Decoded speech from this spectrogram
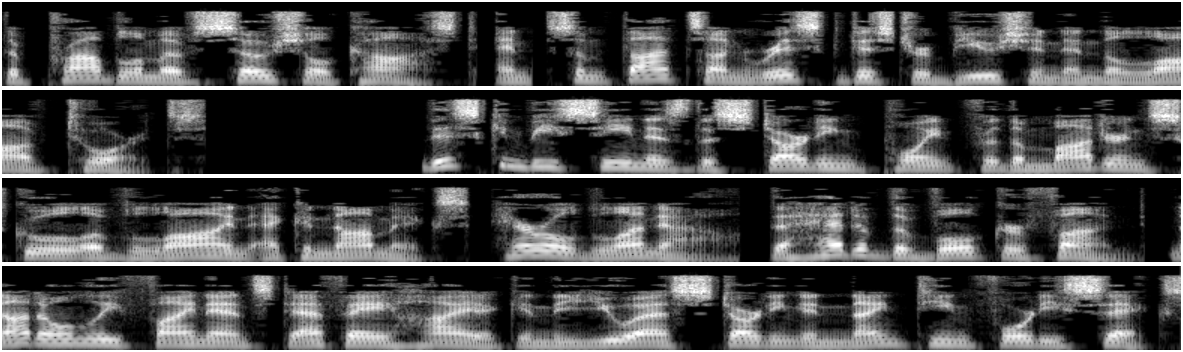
The Problem of Social Cost and Some Thoughts on Risk Distribution and the Law of Torts. This can be seen as the starting point for the modern school of law and economics. Harold Luhnow, the head of the Volcker Fund, not only financed F. A. Hayek in the U.S. starting in 1946,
